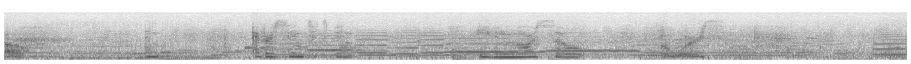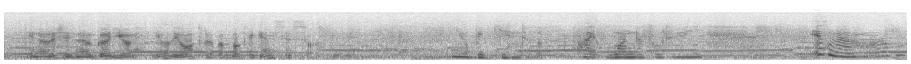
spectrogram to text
Oh. and ever since it's been even more so, or worse. You know, this is no good. You're, you're the author of a book against this sort of feeling. You begin to look quite wonderful to me. Isn't that horrible?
